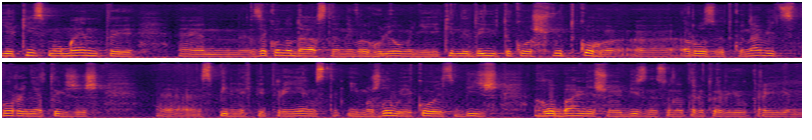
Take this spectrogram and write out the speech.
якісь моменти е, законодавства не врегульовані, які не дають такого швидкого е, розвитку, навіть створення тих же ж спільних підприємств і, можливо, якогось більш глобальнішого бізнесу на території України.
